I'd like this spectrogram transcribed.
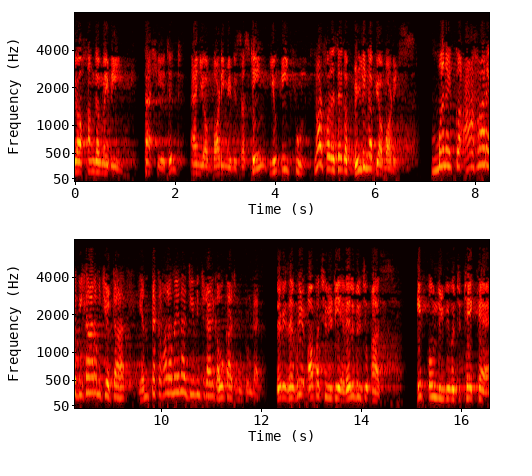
your hunger may be satiated and your body may be sustained, you eat food, not for the sake of building up your bodies. మన యొక్క ఆహార విహారం చేత ఎంతకాలమైనా జీవించడానికి అవకాశం ఉంటుండాలి There is every opportunity available to us if only we were to take care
